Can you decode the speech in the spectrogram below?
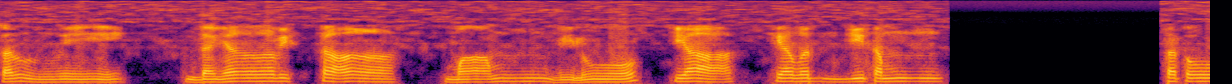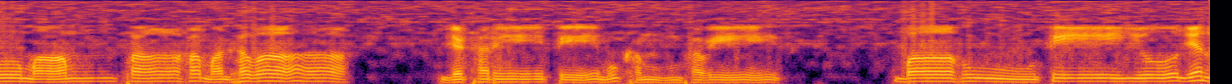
सर्वे दयाविष्टा माम् विलोक्याह्यवर्जितम् ततो माम् प्राहमघवा जठरे ते मुखम् भवेत् बाहू ते योजनायामौ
